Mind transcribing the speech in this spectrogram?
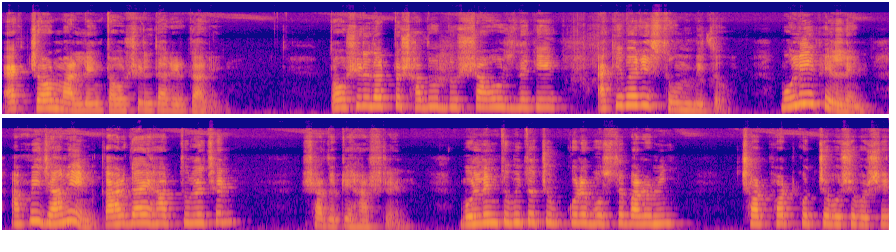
এক চর মারলেন তহসিলদারের গালে। তহসিলদার তো সাধুর দুঃসাহস দেখে একেবারে স্তম্ভিত। বলেই ফেললেন, আপনি জানেন কার গায়ে হাত তুলেছেন? সাধুটি হাসলেন, বললেন তুমি তো চুপ করে বসতে পারোনি, ছটফট করছ বসে বসে,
